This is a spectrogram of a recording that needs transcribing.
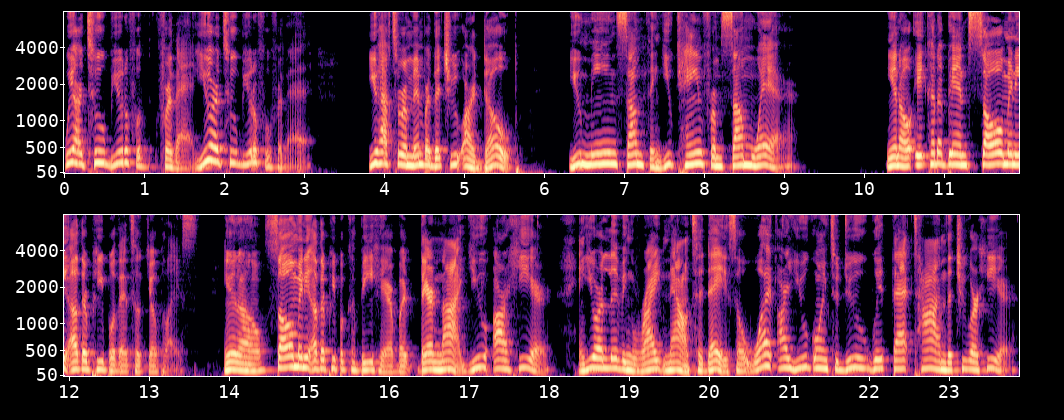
We are too beautiful for that. You are too beautiful for that. You have to remember that you are dope. You mean something. You came from somewhere. You know, it could have been so many other people that took your place. You know, so many other people could be here, but they're not. You are here and you are living right now, today. So, what are you going to do with that time that you are here?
